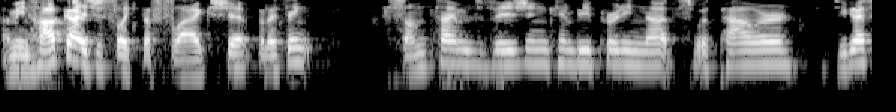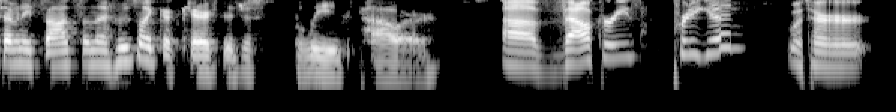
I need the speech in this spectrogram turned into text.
I mean, Hawkeye is just like the flagship, but I think sometimes Vision can be pretty nuts with power. Do you guys have any thoughts on that? Who's like a character that just bleeds power? Uh, Valkyrie's pretty good with her.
